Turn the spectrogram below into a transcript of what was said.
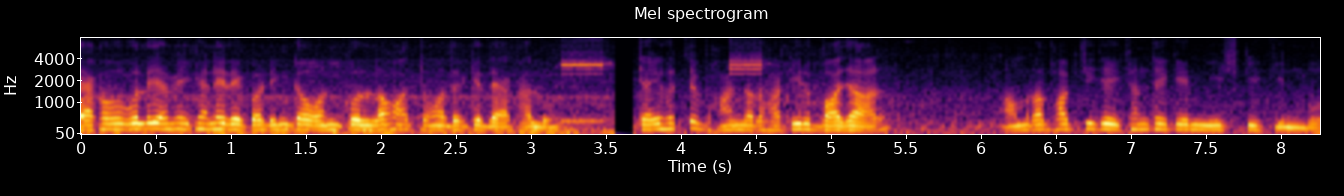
দেখাবো বলেই আমি এখানে রেকর্ডিংটা অন করলাম আর তোমাদেরকে দেখালুম। এটাই হচ্ছে ভান্ডারহাটির বাজার। আমরা ভাবছি যে এখান থেকে মিষ্টি কিনবো।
